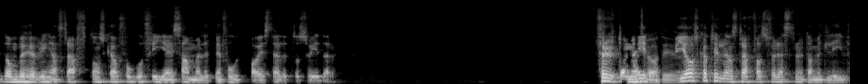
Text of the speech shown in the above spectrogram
De behöver inga straff, de ska få gå fria i samhället med fotboll istället och så vidare. Förutom mig då. Ja, det... Jag ska tydligen straffas för resten av mitt liv.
